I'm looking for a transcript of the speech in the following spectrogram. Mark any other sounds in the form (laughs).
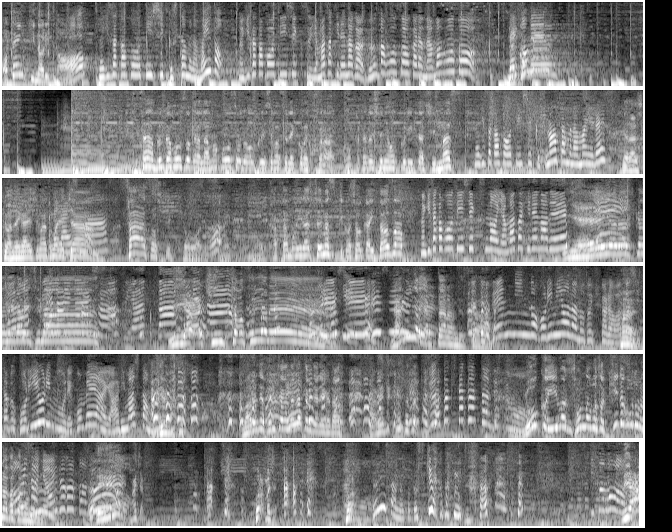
お天気のりと乃木坂46田村真由と乃木坂46山崎怜奈が文化放送から生放送。レコメン。さあ文化放送から生放送でお送りしてます。レッコメここからこの方と一緒にお送りいたします。乃木坂46の田村真由です。よろしくお願いしますお願いします。まいちゃん。さあそして今日はですね方もいらっしゃいます。自己紹介どうぞ。乃木坂46の山崎怜奈です。イエーイ。よろしくお願いしまやったすいやー緊張するよね。嬉しい何がやったなんですか。前任の堀美央奈の時からはい。私、多分堀よりもレコメン愛ありましたもん。まるで堀ちゃんがなかったみたいな言い方。やめてくださっと来たかったんですもん。いよく言います。そんな噂聞いたこともなかったもんね萌さんに会いたかったんですよ、えー、まいちゃん。ほらまいちゃんほら。もうルリさんのこと好きだったんですか？好きかもいや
